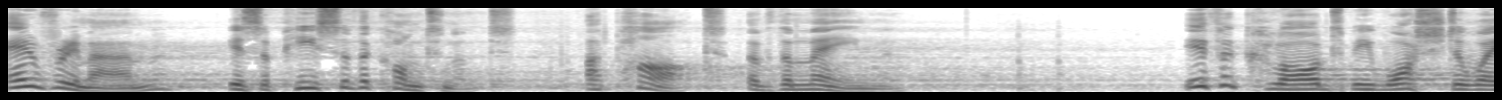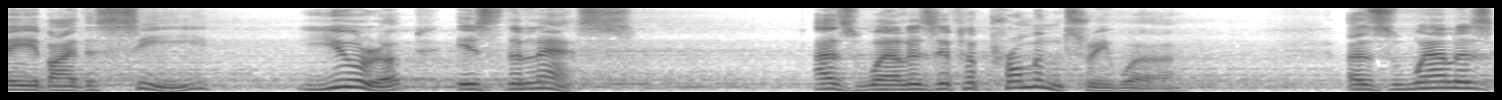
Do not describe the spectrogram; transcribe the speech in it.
Every man is a piece of the continent, a part of the main. If a clod be washed away by the sea, Europe is the less, as well as if a promontory were, as well as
